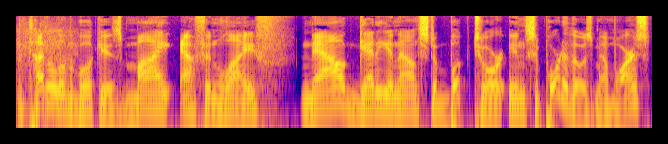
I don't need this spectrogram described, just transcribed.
The title of the book is My Effin' Life. Now, Geddy announced a book tour in support of those memoirs.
